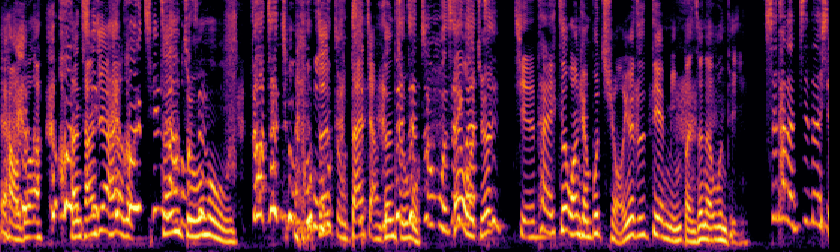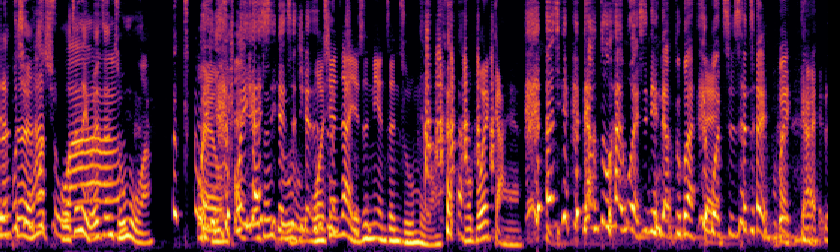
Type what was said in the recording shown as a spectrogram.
哎，好多啊，很常见，还有黄金曾祖母、对啊，曾祖母，曾祖丹讲曾祖母曾，祖母，但我觉得写的太这完全不糗，因为这是店名本身的问题。是他的字真的写的不清不楚啊！我真的以为是曾祖母啊。我对我一开始也是觉得，我现在也是念曾祖母啊，我不会改啊。而且我也是念梁杜汉，我此生再也不会改了。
